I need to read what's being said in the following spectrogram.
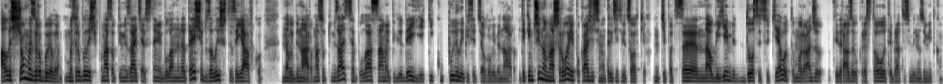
Але що ми зробили? Ми зробили, щоб у нас оптимізація в системі була не на те, щоб залишити заявку на вебінар. У нас оптимізація була саме під людей, які купили після цього вебінару. І таким чином наш ROI покращився на 30%. Ну, типу, це на об'ємі досить суттєво, тому раджу відразу використовувати, брати собі на замітку.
